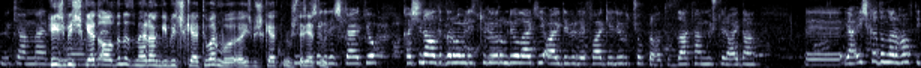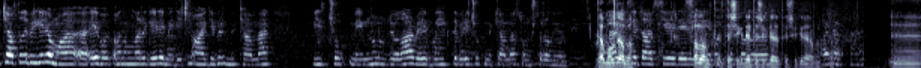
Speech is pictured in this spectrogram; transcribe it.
mükemmel. Hiçbir şikayet aldınız mı? Herhangi bir şikayeti var mı? E, Hiçbir şikayet müşteri Hiçbir yetti mi? şekilde şikayet yok. Kaşını aldıklarıma bile sürüyorum. Diyorlar ki ayda bir defa geliyoruz. Çok rahatız. Zaten müşteri aydan e, ya iş kadınları hafta iki haftada bir geliyor ama e, ev hanımları gelemediği için ayda bir mükemmel. Biz çok memnunuz diyorlar ve bıyıkta bile çok mükemmel sonuçlar alıyorum. Tamam oldu abla. Herkese tavsiye ederim. Olun. Hoşça Teşekkürler, kalın. teşekkürler, teşekkürler abla. Aynen. Ee,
